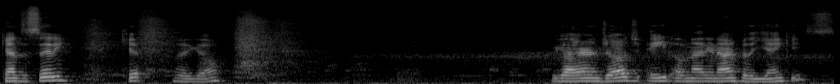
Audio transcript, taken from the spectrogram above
Kansas City, Kip. There you go. We got Aaron Judge, 8 of 99 for the Yankees.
